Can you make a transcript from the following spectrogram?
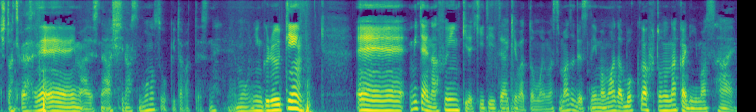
ちょっと待ってくださいね。えー、今ですね、足がものすごく痛かったですね。モーニングルーティン、えー、みたいな雰囲気で聞いていただければと思います。まずですね、今まだ僕は布団の中にいます。はい。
